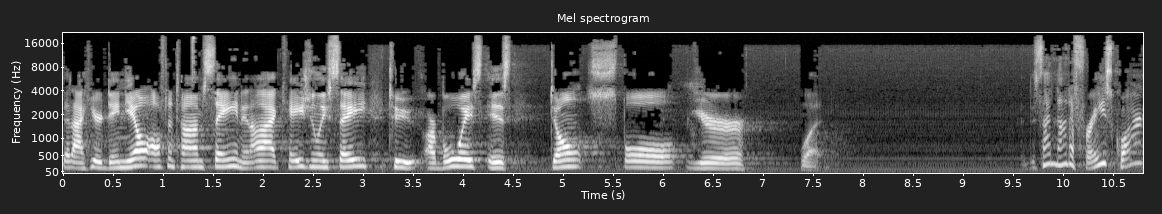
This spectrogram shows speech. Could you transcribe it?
that I hear Danielle oftentimes saying, and I occasionally say to our boys, is don't spoil your what? Is that not a phrase, choir?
